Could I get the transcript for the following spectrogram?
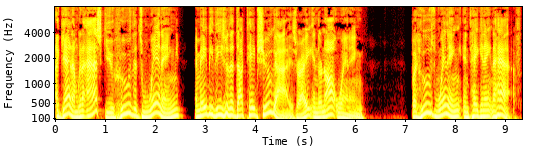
again, I'm going to ask you who that's winning, and maybe these are the duct tape shoe guys, right? And they're not winning, but who's winning and taking eight and a half?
